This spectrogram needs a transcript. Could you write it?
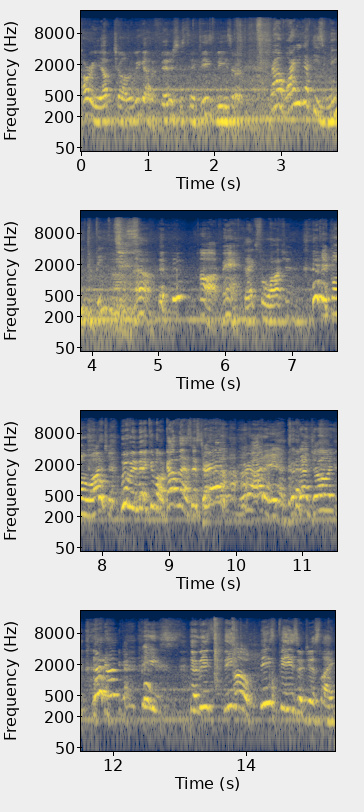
Hurry up, Charlie. We gotta finish this thing. These bees are. Ralph, why do you got these mean bees? Yeah. Oh, man. Thanks for watching. Keep on watching. We'll be making more. God bless, Mr. Ed. We're out of here. Good night, Charlie. Peace. Yeah, these these Oh. these bees are just like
